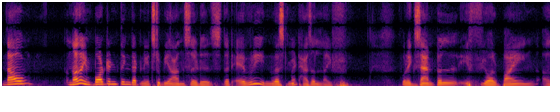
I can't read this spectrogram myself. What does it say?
Now, another important thing that needs to be answered is that every investment has a life. For example, if you're buying a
